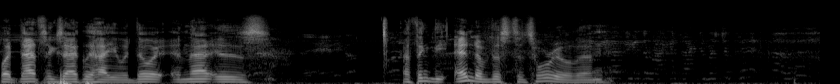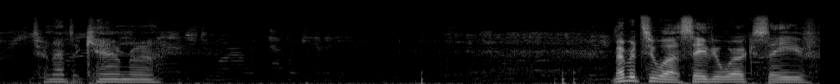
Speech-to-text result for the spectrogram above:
but that's exactly how you would do it, and that is, I think, the end of this tutorial. Then turn out the camera. Remember to uh, save your work, save.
